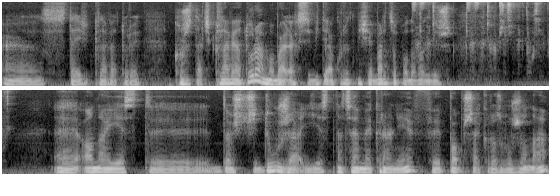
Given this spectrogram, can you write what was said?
e, z tej klawiatury korzystać. Klawiatura Mobile Accessibility akurat mi się bardzo podoba, gdyż. E, Ona jest e, dość duża i jest na całym ekranie w poprzek rozłożona.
